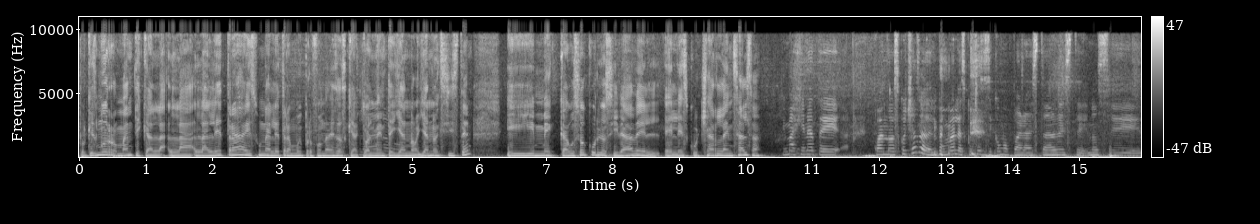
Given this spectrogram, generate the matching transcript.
porque es muy romántica. La, la, la letra es una letra muy profunda de esas que actualmente Claro. ya no, ya no existen. Y me causó curiosidad el, el escucharla en salsa. Imagínate, cuando escuchas la del Puma, la escuchas así como para estar, este, no sé,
